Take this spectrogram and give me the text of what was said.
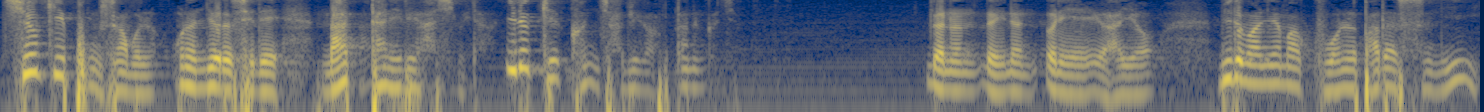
지극히 풍성함을 오는 여러 세대에 나타내려 하십니다. 이렇게 큰 자비가 없다는 거죠. 너는 너희는 은혜에 의하여 믿음 알리마 구원을 받았으니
